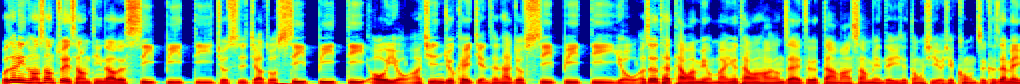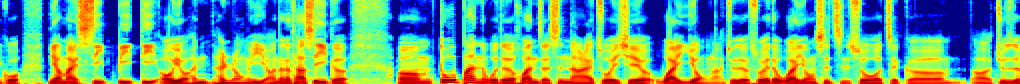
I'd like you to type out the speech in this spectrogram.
我在临床上最常听到的 CBD 就是叫做 CBD oil 啊，其实你就可以简称它叫 CBD 油啊。这个在台湾没有卖，因为台湾好像在这个大麻上面的一些东西有些控制。可是在美国，你要买 CBD oil 很很容易啊。那个它是一个，嗯，多半我的患者是拿来做一些外用啦，就是所谓的外用是指说这个呃，就是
